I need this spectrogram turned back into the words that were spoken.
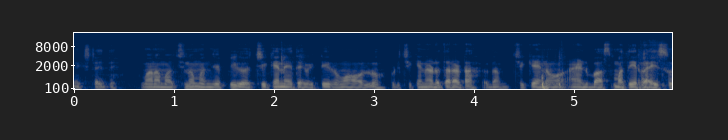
నెక్స్ట్ అయితే. మనం వచ్చినామని చెప్పి చికెన్ అయితే పెట్టిరు మా వాళ్ళు. ఇప్పుడు చికెన్ అడుగుతారట. చూద్దాం. చికెన్ అండ్ బాస్మతి రైస్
